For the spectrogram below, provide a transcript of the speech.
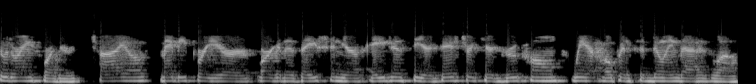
tutoring for their child, maybe for your organization, your agency, your district, your group home. We are open to doing that as well.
